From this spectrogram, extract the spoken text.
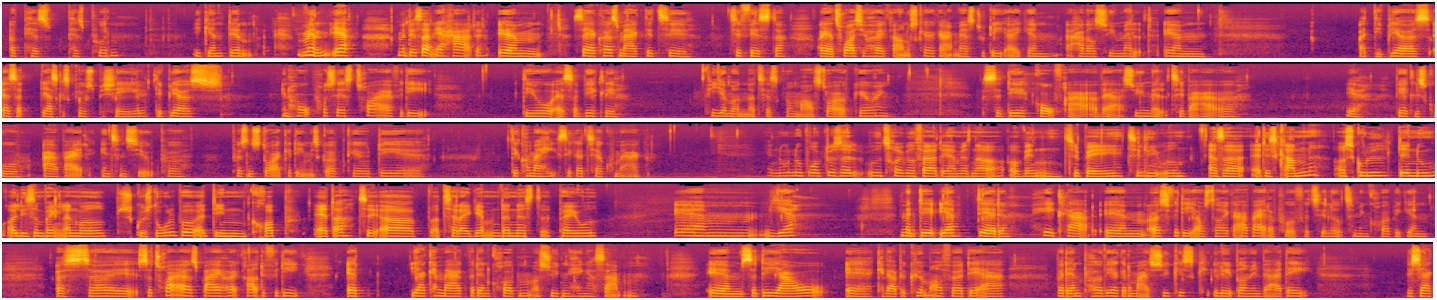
at passe, passe på den. Igen den. Men ja, men det er sådan, jeg har det. Øhm, så jeg kan også mærke det til, til fester. Og jeg tror også i høj grad, nu skal jeg i gang med at studere igen, og har været sygemeldt. Øhm, og det bliver også, altså jeg skal skrive speciale, det bliver også en hård proces, tror jeg, fordi det er jo altså virkelig fire måneder til at skrive en meget stor opgave. Ikke? Så det går fra at være sygemeldt til bare at ja, virkelig skulle arbejde intensivt på, på sådan en stor akademisk opgave. Det, øh, det kommer jeg helt sikkert til at kunne mærke. Ja, nu, nu brugte du selv udtrykket før, det her med sådan at, at vende tilbage til mm. livet. Altså, er det skræmmende at skulle det nu, og ligesom på en eller anden måde skulle stole på, at din krop er der til at, at tage dig igennem den næste periode? Øhm, ja, men det, ja, det er det. Helt klart. Øhm, også fordi jeg jo stadig arbejder på at få tillid til min krop igen. Og så, øh, så tror jeg også bare i høj grad, det er fordi, at jeg kan mærke, hvordan kroppen og psyken hænger sammen. Øhm, så det jeg jo øh, kan være bekymret for, det er, hvordan påvirker det mig psykisk i løbet af min hverdag, hvis jeg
